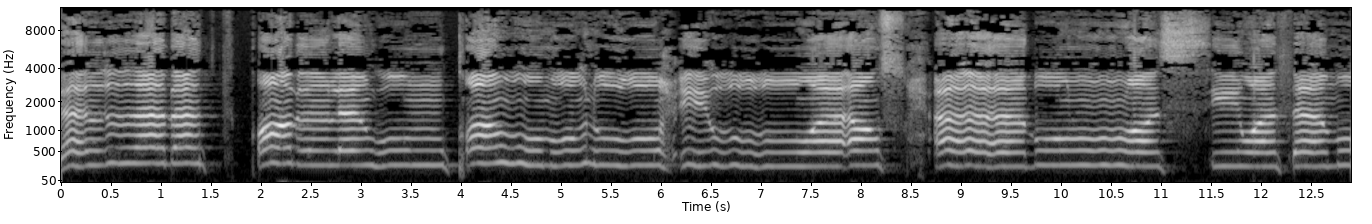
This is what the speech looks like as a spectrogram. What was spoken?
كذبت قبلهم قوم نوح وأصحاب الرس وثمود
